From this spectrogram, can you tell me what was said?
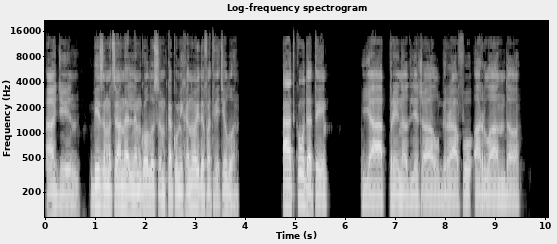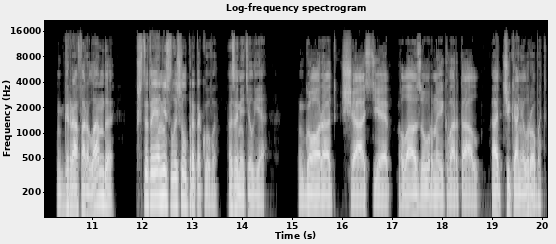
один», — безэмоциональным голосом, как у механоидов, ответил он. «Откуда ты?» «Я принадлежал графу Орландо». «Граф Орландо? Что-то я не слышал про такого», — заметил я. «Город, счастье, лазурный квартал», — отчеканил робот.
